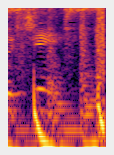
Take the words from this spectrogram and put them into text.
the chase.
